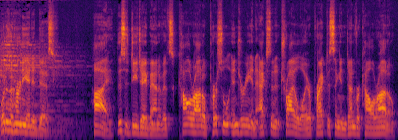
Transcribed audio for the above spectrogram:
What is a herniated disc? Hi, this is DJ Banovitz, Colorado personal injury and accident trial lawyer practicing in Denver, Colorado.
